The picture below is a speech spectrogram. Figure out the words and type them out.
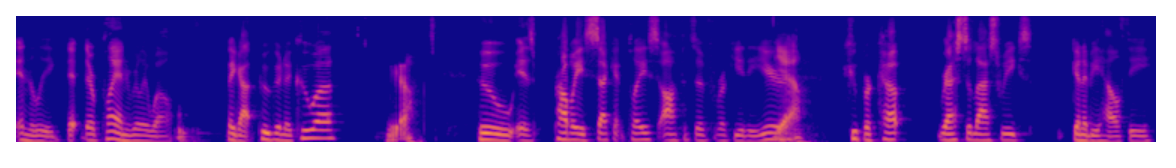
in the league. They- They're playing really well. They got Puka Nacua, yeah, who is probably second place offensive rookie of the year. yeah, Cooper Kupp rested last week's going to be healthy.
